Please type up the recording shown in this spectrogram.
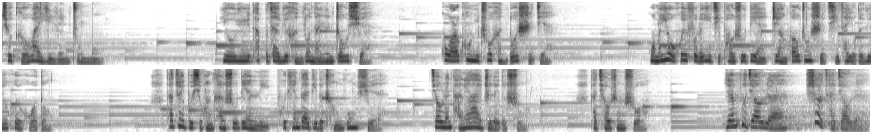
却格外引人注目。由于他不再与很多男人周旋，故而空余出很多时间。我们又恢复了一起泡书店这样高中时期才有的约会活动。他最不喜欢看书店里铺天盖地的成功学、教人谈恋爱之类的书。他悄声说：“人不教人，事儿才教人。”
